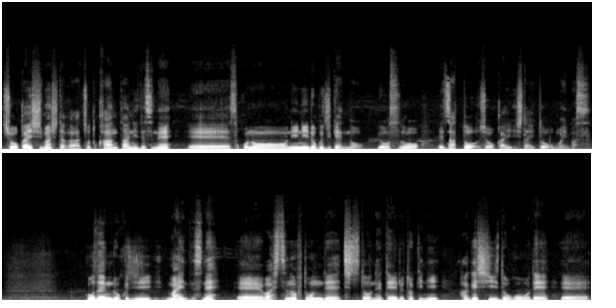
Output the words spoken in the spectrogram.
紹介しましたが、ちょっと簡単にですね、えー、そこの226事件の様子をざっと紹介したいと思います。午前6時前にですね、えー、和室の布団で父と寝ている時に激しい怒号で、え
